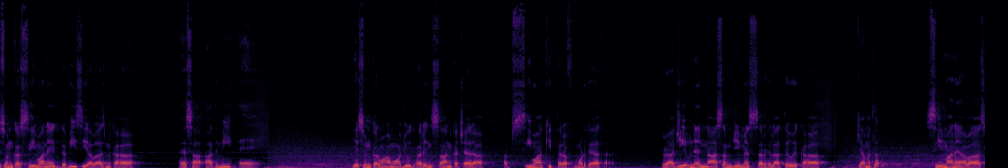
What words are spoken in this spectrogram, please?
सुनकर सीमा ने एक दबी सी आवाज़ में कहा, ऐसा आदमी है। ये सुनकर वहाँ मौजूद हर इंसान का चेहरा अब सीमा की तरफ़ मुड़ गया था। राजीव ने नासमझी में सर हिलाते हुए कहा, क्या मतलब? सीमा ने आवाज़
